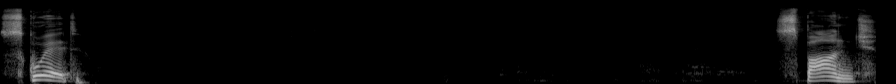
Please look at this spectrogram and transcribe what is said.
Squid Sponge.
